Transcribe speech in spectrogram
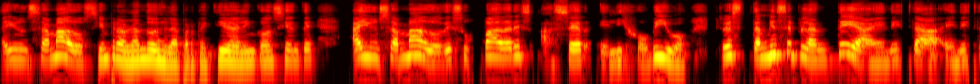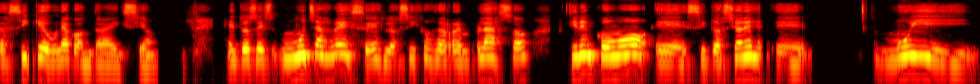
hay un llamado, siempre hablando desde la perspectiva del inconsciente, hay un llamado de sus padres a ser el hijo vivo. Entonces también se plantea en esta, en esta psique una contradicción. Entonces, muchas veces los hijos de reemplazo tienen como eh, situaciones eh, muy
